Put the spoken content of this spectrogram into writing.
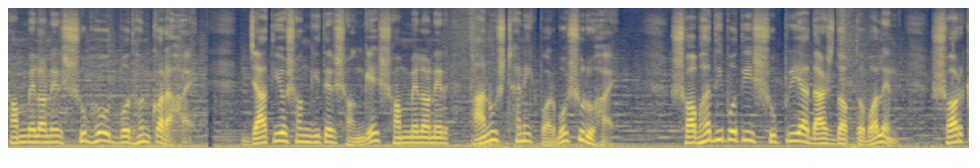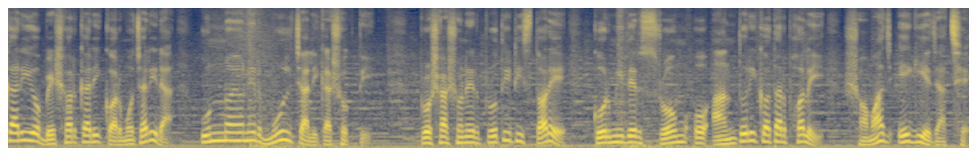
সম্মেলনের শুভ উদ্বোধন করা হয়। জাতীয় সঙ্গীতের সঙ্গে সম্মেলনের আনুষ্ঠানিক পর্ব শুরু হয়। সভাধিপতি সুপ্রিয়া দাস দত্ত বলেন, সরকারি ও বেসরকারি কর্মচারীরা উন্নয়নের মূল চালিকা শক্তি। প্রশাসনের প্রতিটি স্তরে কর্মীদের শ্রম ও আন্তরিকতার ফলেই সমাজ এগিয়ে যাচ্ছে।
